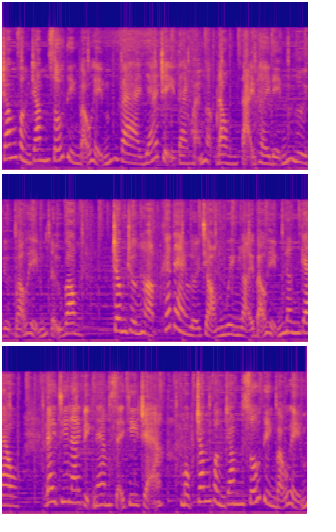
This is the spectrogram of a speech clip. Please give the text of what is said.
100% số tiền bảo hiểm và giá trị tài khoản hợp đồng tại thời điểm người được bảo hiểm tử vong. Trong trường hợp khách hàng lựa chọn quyền lợi bảo hiểm nâng cao, Daiichi Life Việt Nam sẽ chi trả 100% số tiền bảo hiểm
